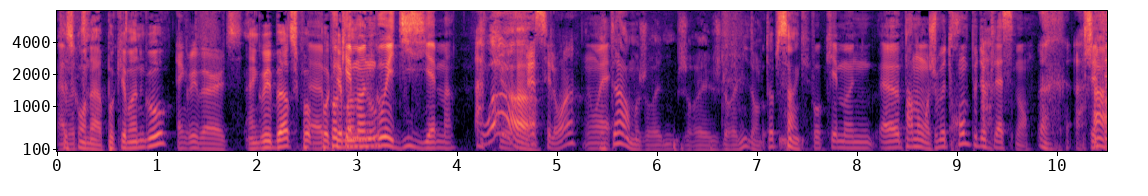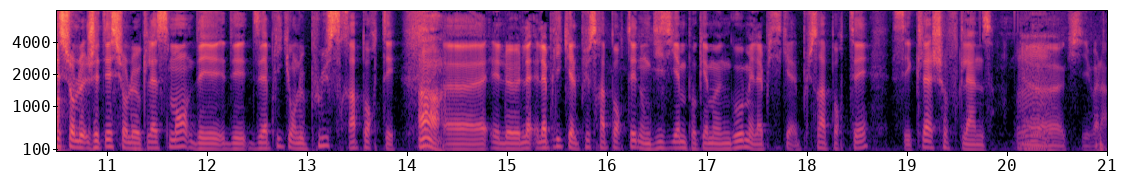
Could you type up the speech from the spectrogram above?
Qu'est-ce votre- qu'on a? Pokémon Go? Angry Birds. Angry Birds po- euh, Pokémon, Pokémon, Go, Go est dixième. Ah, Wow. c'est loin. Ouais. Putain, moi j'aurais, j'aurais, je l'aurais mis dans le top 5. Pokémon. euh, pardon, je me trompe de classement. J'étais Ah. sur le, j'étais sur le classement des, des, des applis qui ont le plus rapporté. Ah, Euh, et l'appli qui a le plus rapporté, donc dixième Pokémon Go, mais l'appli qui a le plus rapporté, c'est Clash of Clans, euh, qui voilà,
